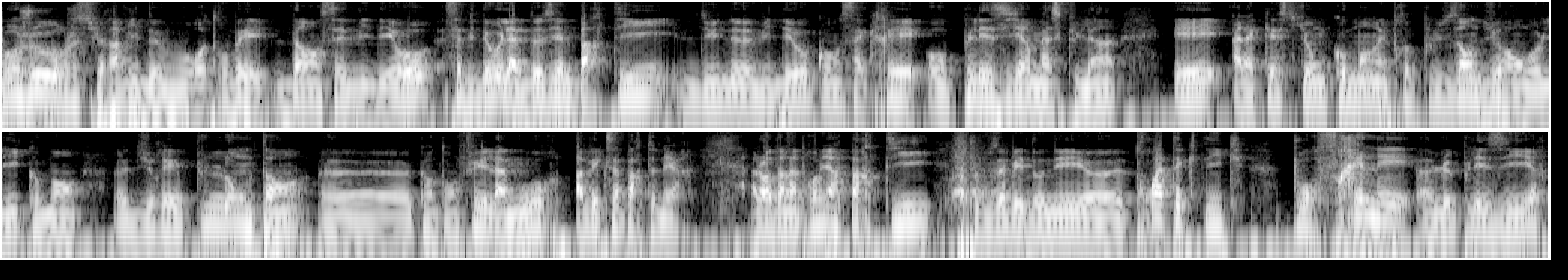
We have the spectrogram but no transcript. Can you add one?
Bonjour, je suis ravi de vous retrouver dans cette vidéo. Cette vidéo est la deuxième partie d'une vidéo consacrée au plaisir masculin et à la question comment être plus endurant au lit, comment euh, durer plus longtemps euh, quand on fait l'amour avec sa partenaire. Alors dans la première partie, je vous avais donné euh, trois techniques pour freiner le plaisir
